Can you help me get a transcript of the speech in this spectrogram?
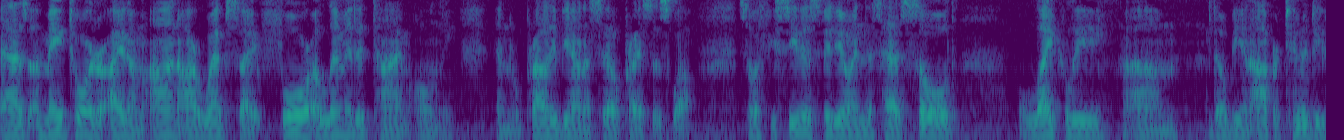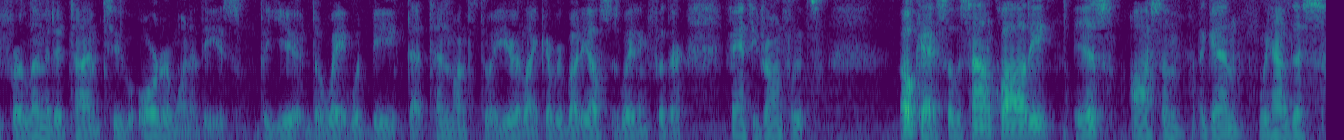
as a made to order item on our website for a limited time only. And it'll probably be on a sale price as well. So if you see this video and this has sold, likely um, there'll be an opportunity for a limited time to order one of these. The year, the wait would be that 10 months to a year like everybody else is waiting for their fancy drone flutes. Okay, so the sound quality is awesome. Again, we have this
